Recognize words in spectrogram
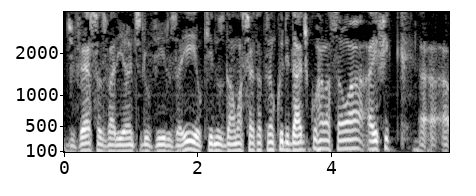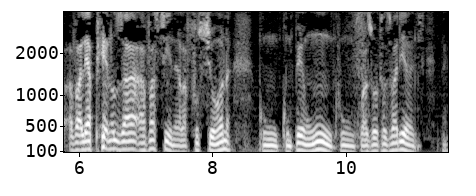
diversas variantes do vírus aí, o que nos dá uma certa tranquilidade com relação a, a, a, a, a valer a pena usar a vacina. Ela funciona com, com P1, com, com as outras variantes. Né?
